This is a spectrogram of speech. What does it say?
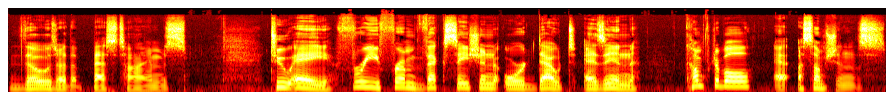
Those are the best times. 2a, free from vexation or doubt, as in, comfortable assumptions.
